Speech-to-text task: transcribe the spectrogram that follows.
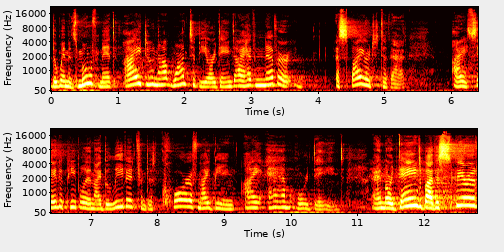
the women's movement, I do not want to be ordained. I have never aspired to that. I say to people, and I believe it from the core of my being I am ordained. I am ordained by the Spirit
